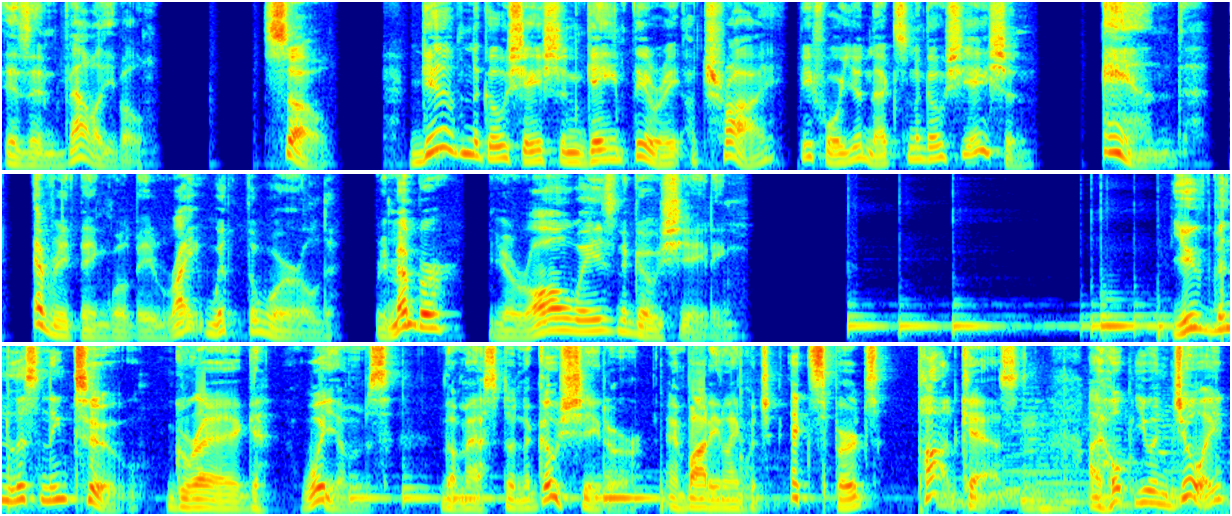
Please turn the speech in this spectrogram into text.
is invaluable. So, give negotiation game theory a try before your next negotiation, and everything will be right with the world. Remember, you're always negotiating. You've been listening to Greg Williams the Master Negotiator and Body Language Experts podcast. I hope you enjoyed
